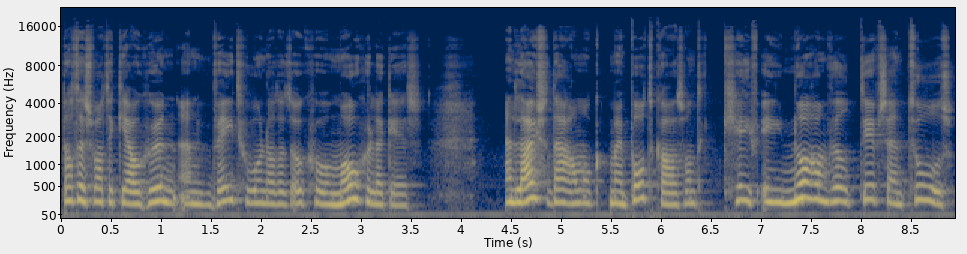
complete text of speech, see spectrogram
Dat is wat ik jou gun en weet gewoon dat het ook gewoon mogelijk is. En luister daarom ook mijn podcast, want ik geef enorm veel tips en tools.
